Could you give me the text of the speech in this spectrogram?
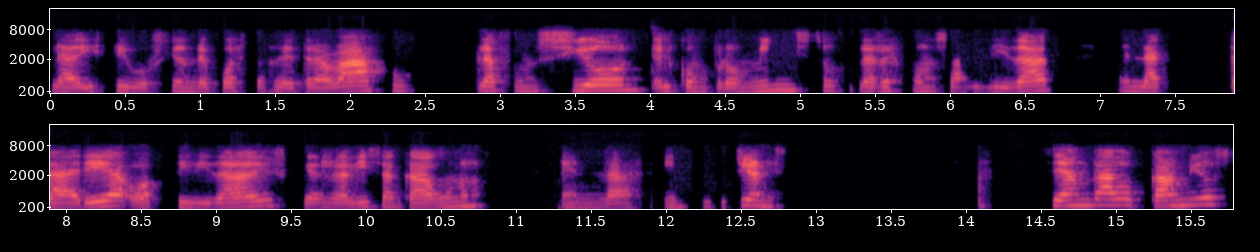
la distribución de puestos de trabajo, la función, el compromiso, la responsabilidad en la tarea o actividades que realizan cada uno en las instituciones. Se han dado cambios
